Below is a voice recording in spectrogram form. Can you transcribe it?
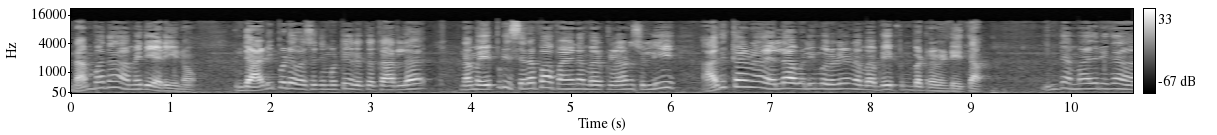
நம்ம தான் அமைதி அடையணும். இந்த அடிப்படை வசதி மட்டும் இருக்க காரில் நம்ம எப்படி சிறப்பாக பயணம் மேற்கொள்ளலாம்னு சொல்லி அதுக்கான எல்லா வழிமுறைகளையும் நம்ம அப்படியே பின்பற்ற வேண்டியது தான் இந்த மாதிரி தான்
